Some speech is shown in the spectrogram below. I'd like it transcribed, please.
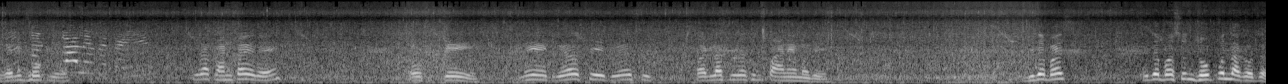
घरी झोपली. तुला कंटा येते ओके. नीट व्यवस्थित व्यवस्थित. पडला तुझा असेल पाण्यामध्ये. तिथं बस तिथे बसून झोपून दाखव तर.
